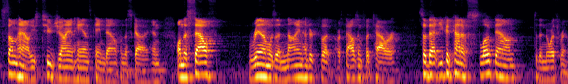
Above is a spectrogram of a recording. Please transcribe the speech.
somehow these two giant hands came down from the sky, and on the south rim was a 900 foot or 1,000 foot tower, so that you could kind of slope down to the north rim.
